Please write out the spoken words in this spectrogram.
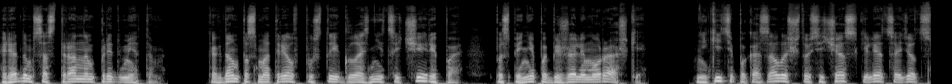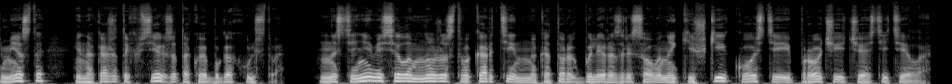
рядом со странным предметом. Когда он посмотрел в пустые глазницы черепа, по спине побежали мурашки. Никите показалось, что сейчас скелет сойдет с места и накажет их всех за такое богохульство. На стене висело множество картин, на которых были разрисованы кишки, кости и прочие части тела.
